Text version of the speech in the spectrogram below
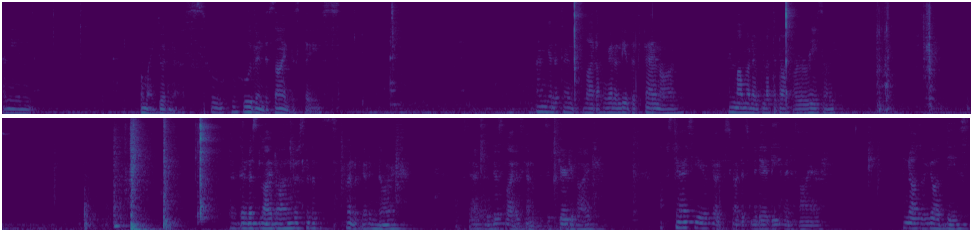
I mean, oh my goodness, who, who, who even designed this place? I'm gonna turn this light off, I'm gonna leave that fan on. My mom would have left it on for a reason. I'll turn this light on just because it's kind of getting dark upstairs, and this light is kind of the security light. Upstairs here, we just got this Midea dehumidifier, and also we got these.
